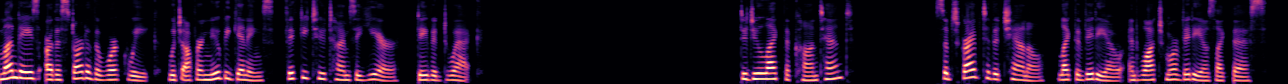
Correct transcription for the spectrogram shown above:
Mondays are the start of the work week, which offer new beginnings 52 times a year. David Dweck. Did you like the content? Subscribe to the channel, like the video and watch more videos like this.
